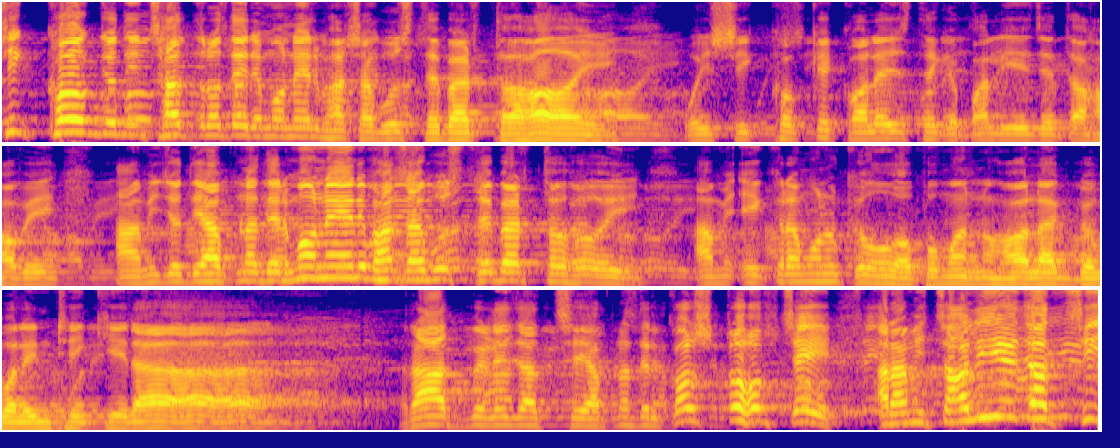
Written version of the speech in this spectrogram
শিক্ষক যদি ছাত্রদের মনের ভাষা বুঝতে ব্যর্থ হয়, ওই শিক্ষককে কলেজ থেকে পালিয়ে যেতে হবে। আমি যদি আপনাদের মনের ভাষা বুঝতে ব্যর্থ হই, আমি একরামুলকেও অপমান হওয়া লাগবে বলেন ঠিকিরা রাত বেড়ে যাচ্ছে, আপনাদের কষ্ট হচ্ছে, আর আমি চালিয়ে যাচ্ছি,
